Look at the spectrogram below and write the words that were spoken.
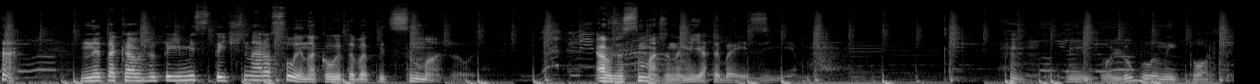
Ха, не така вже ти і містична рослина, коли тебе підсмажили. А вже смаженим я тебе і з'їм. Мій улюблений тортик.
